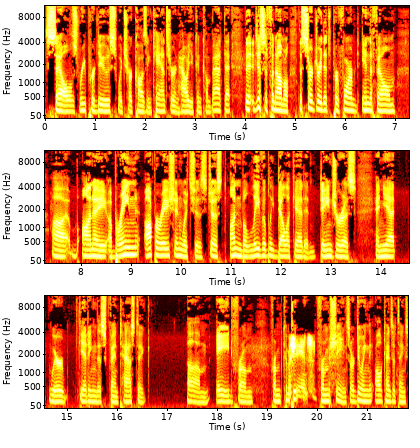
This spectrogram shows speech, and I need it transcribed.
cells reproduce, which are causing cancer, and how you can combat that. The, just a phenomenal. The surgery that's performed in the film. Uh, on a, a brain operation, which is just unbelievably delicate and dangerous, and yet we're getting this fantastic um, aid from from compu- Machines. from machines or doing the, all kinds of things.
